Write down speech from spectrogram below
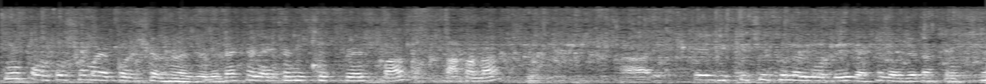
খুব অল্প সময়ে পরিষ্কার হয়ে যাবে। দেখেন, এটা হচ্ছে ফ্রেশ মাছ কাটা না আর এই যে কিছুক্ষণের মধ্যেই দেখেন ও যেটা করছে,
